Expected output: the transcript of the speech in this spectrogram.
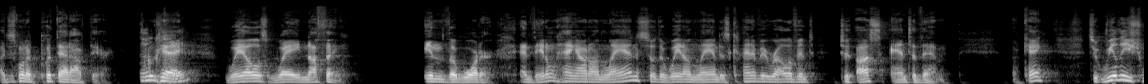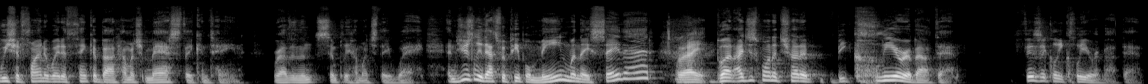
I just want to put that out there. okay, Whales weigh nothing in the water and they don't hang out on land. So the weight on land is kind of irrelevant to us and to them. Okay. So really, we should find a way to think about how much mass they contain rather than simply how much they weigh. And usually that's what people mean when they say that. right. But I just want to try to be clear about that, physically clear about that.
